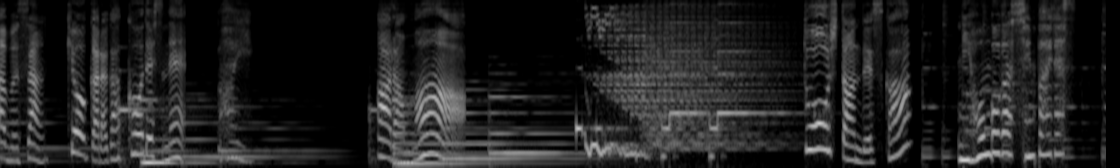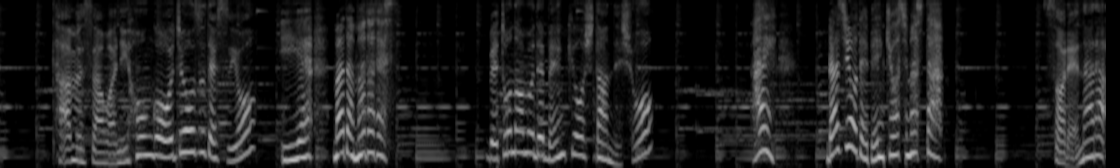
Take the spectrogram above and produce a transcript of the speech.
タブさん、今日から学校ですね。はい。あらまあ。 うしたんですか日本語が心配です。タムさんは日本語お上手ですよ。いいえ、まだまだです。ベトナムで勉強したんでしょはい。ラジオで勉強しました。それなら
